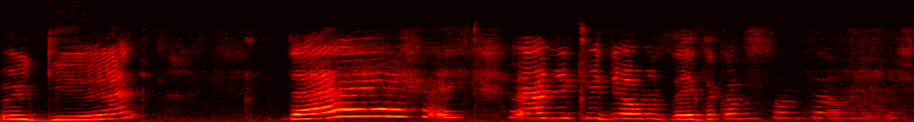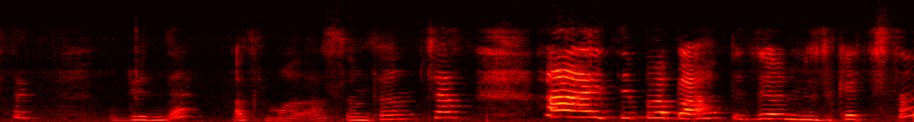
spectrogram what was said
Bugün de önceki videomuzda odasını tanıtmıştık. Bugün de atma odasını tanıtacağız. Haydi baba bize müzik açsana.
